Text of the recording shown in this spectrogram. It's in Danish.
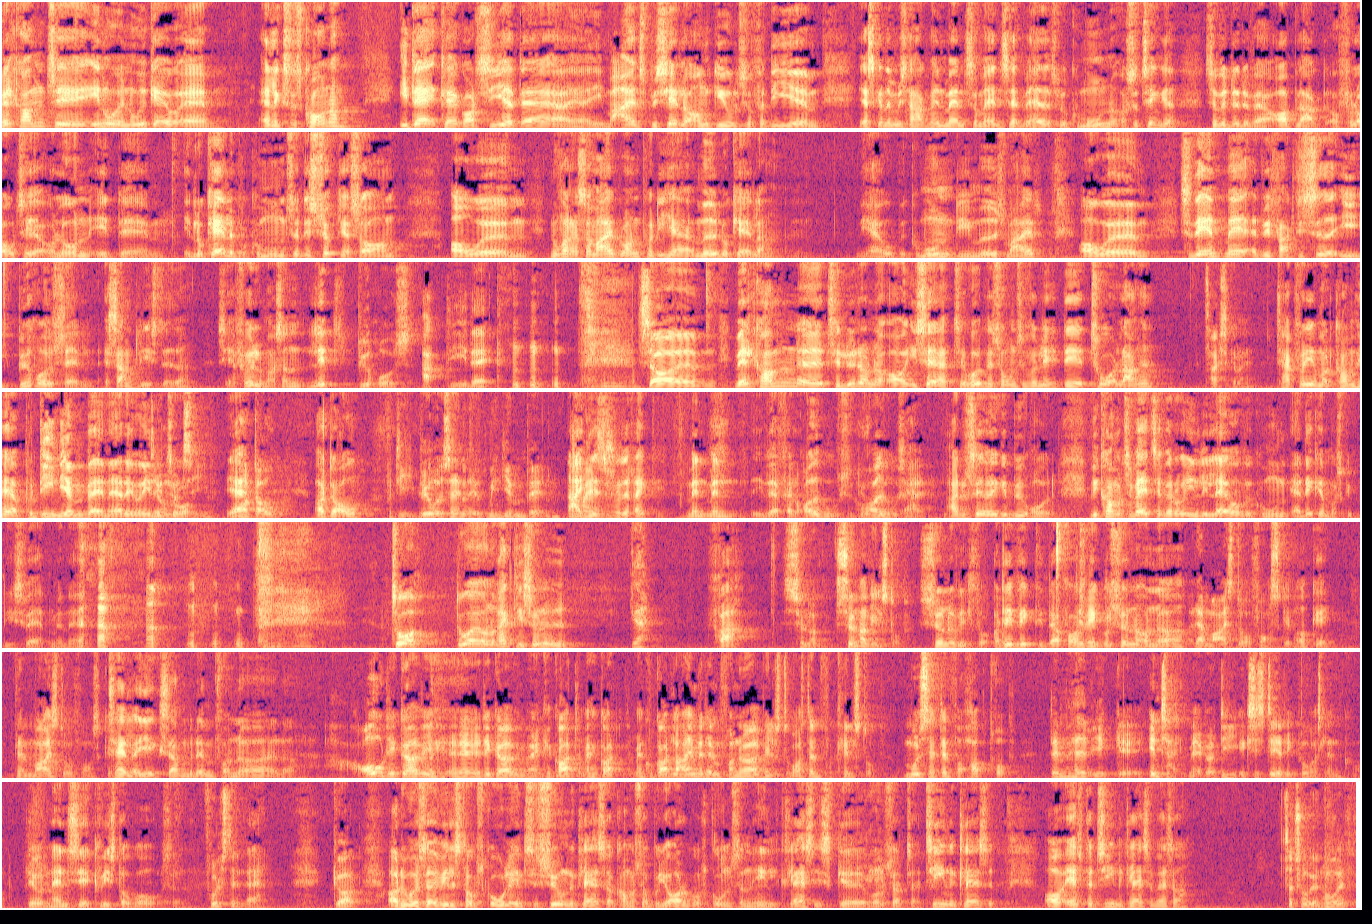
Velkommen til endnu en udgave af Alex's Corner. I dag kan jeg godt sige, at der er jeg i meget specielle omgivelser, fordi øh, jeg skal nemlig snakke med en mand, som er ansat ved Haderslev Kommune, og så tænkte jeg, så ville det være oplagt at få lov til at låne et, øh, et lokale på kommunen, så det søgte jeg så om. Og øh, nu var der så meget run på de her mødelokaler. Vi er jo ved kommunen, de mødes meget. Og øh, så det endte med, at vi faktisk sidder i byrådssalen af samtlige steder. Så jeg føler mig sådan lidt byrådsagtig i dag. så øh, velkommen øh, til lytterne, og især til hovedpersonen selvfølgelig. Det er Thor Lange. Tak skal du have. Tak fordi jeg måtte komme her på din hjemmebane, er det jo egentlig, Det Thor. sige. Ja. Og dog, Og dog. fordi byrådssalen er jo ikke min hjemmebane. Nej, det er selvfølgelig rigtigt. Men, men i hvert fald rådhuset. jo. Rådhuset, ja. Nej, du ser jo ikke i byrådet. Vi kommer tilbage til, hvad du egentlig laver ved kommunen. Ja, det kan måske blive svært, men... Uh... Thor, du er jo en rigtig sønderjyd Ja, fra Sønder, Søndervildstrup. Søndervildstrup. Og det er vigtigt, der er forskel vigtigt. på Sønder og Nørre. Der er meget stor forskel. Okay. Der er meget stor forskel. Taler I ikke sammen med dem fra Nørre, eller? Og det gør vi. Øh, det gør vi. Man, kan godt, man, kan godt, man kunne godt lege med dem fra Nørrevildstrup, også dem fra Kjeldstrup. Modsat dem fra Hopdrup, dem havde vi ikke uh, indtægt med at gøre. De eksisterede ikke på vores landkort. Det er jo den anden side af Kvistrup så... Fuldstændig. Ja, godt. Og du er så i Vildstrup skole indtil 7. klasse, og kommer så på Hjortebro-skolen, sådan helt klassisk, øh, hvor du så tager 10. klasse. Og efter 10. klasse, hvad så? Så tog jeg en HF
